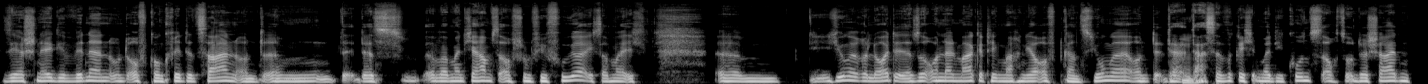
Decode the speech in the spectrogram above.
sehr schnell gewinnen und oft konkrete Zahlen. Und ähm, das, aber manche haben es auch schon viel früher. Ich sag mal, ich ähm, die jüngere Leute, also Online-Marketing machen ja oft ganz junge und da, mhm. da ist ja wirklich immer die Kunst auch zu unterscheiden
